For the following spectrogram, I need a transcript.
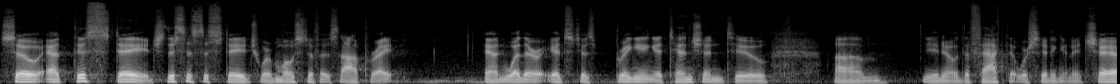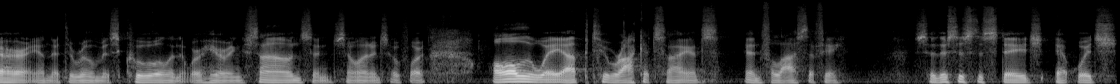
So, at this stage, this is the stage where most of us operate and whether it's just bringing attention to um, you know the fact that we're sitting in a chair and that the room is cool and that we're hearing sounds and so on and so forth all the way up to rocket science and philosophy. So this is the stage at which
